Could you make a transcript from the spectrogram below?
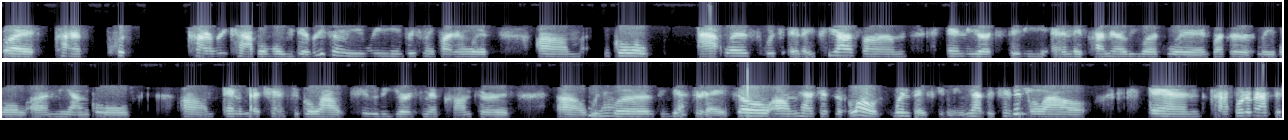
But kind of quick, kind of recap of what we did recently. We recently partnered with um, Globe Atlas, which is a PR firm in New York City, and they primarily work with record label uh, Neon Gold. Um, and we had a chance to go out to the Eurythmics concert, uh, which yeah. was yesterday. So um, we had a chance to, well, Wednesday, excuse me. We had the chance to go out and kind of photograph the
